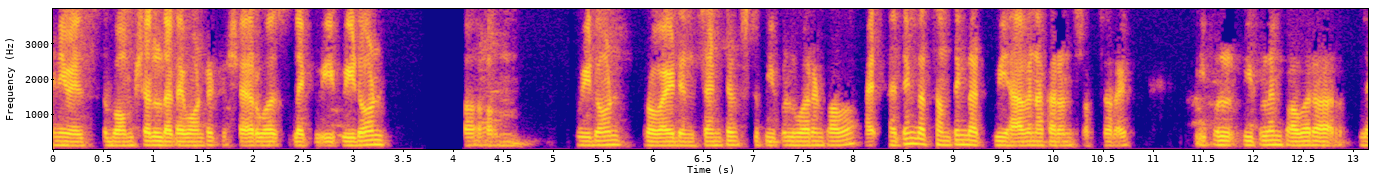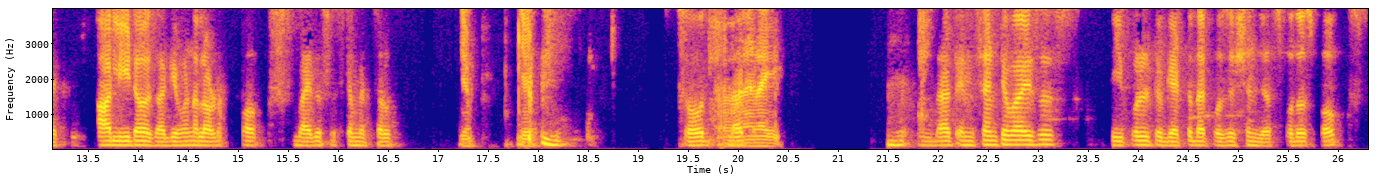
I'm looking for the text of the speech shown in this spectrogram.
anyways, the bombshell that I wanted to share was like we we don't um, we don't provide incentives to people who are in power. I, I think that's something that we have in our current structure, right? People people in power are like our leaders are given a lot of perks by the system itself. Yep. Yep. So Uh, that and I that incentivizes people to get to that position just for those perks.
